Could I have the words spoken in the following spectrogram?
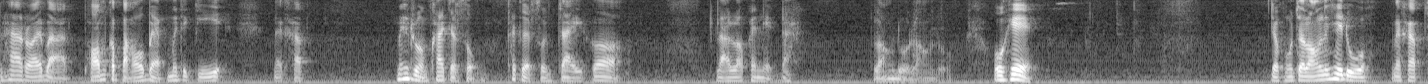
4,500 บาท พร้อมกระเป๋าแบบเมื่อกี้นะครับ ไม่รวมค่าจัดส่ง ถ้าเกิดสนใจก็ร้านล็อกแพเน็ตนะ ลองดูลองดู โอเค เดี๋ยวผมจะลองเล่นให้ดูนะครับ จ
